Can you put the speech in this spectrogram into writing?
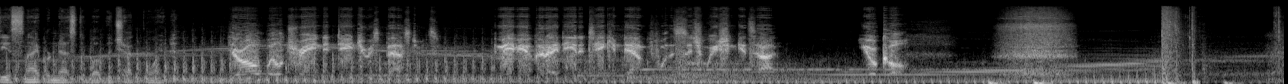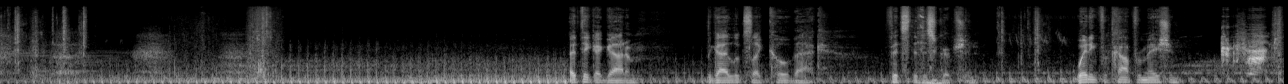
See a sniper nest above the checkpoint. They're all well-trained and dangerous bastards. It may be a good idea to take him down before the situation gets hot. Your call. I think I got him. The guy looks like Kovac. Fits the description. Waiting for confirmation. Confirmed.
